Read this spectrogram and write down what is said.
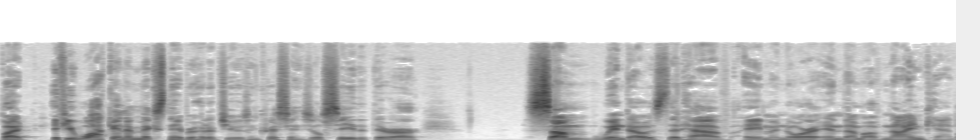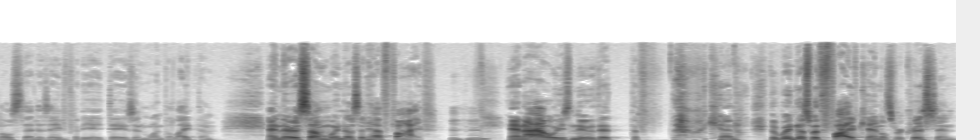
But if you walk in a mixed neighborhood of Jews and Christians, you'll see that there are some windows that have a menorah in them of nine candles, that is Mm-hmm. eight for the eight days and one to light them. And there are some windows that have 5 Mm-hmm. And I always knew that the, the candle, the windows with five candles were Christian,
